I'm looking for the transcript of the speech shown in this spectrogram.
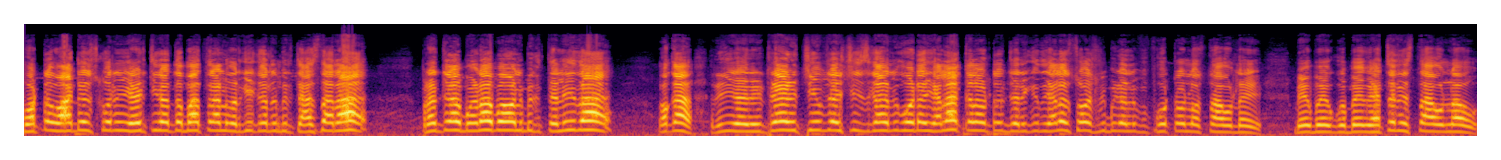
పొట్ట వాటేసుకొని ఏడ్చినంత మాత్రాన్ని వర్గీకరణ మీరు చేస్తారా? ప్రజల మనోభావాలు మీకు తెలియదా ఒక రి- రిటైర్డ్ చీఫ్ జస్టిస్ గారిని కూడా ఎలా కలవటం జరిగింది? ఎలా సోషల్ మీడియాలో ఫోటోలు వస్తూ ఉన్నాయి? మేము మేము- హెచ్చరిస్తూ ఉన్నాం.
